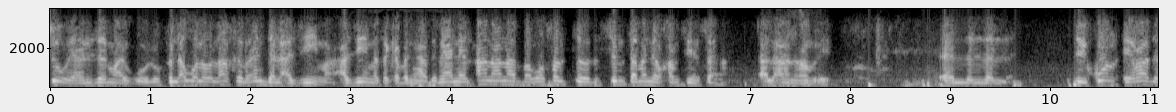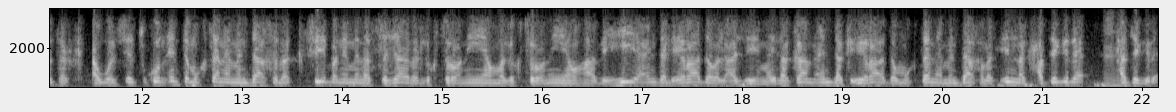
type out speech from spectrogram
سوء يعني زي ما يقولوا. في الأول والآخر عند العزيمة عزيمتك كبني آدم. يعني الآن أنا وصلت سن 58 سنة. الآن عمري. ال ال ال يكون إرادتك أول شيء تكون أنت مقتنع من داخلك. سيبني من السجائر الإلكترونية وما الإلكترونية وهذه. هي عند الإرادة والعزيمة. إذا كان عندك إرادة ومقتنع من داخلك إنك حتقلع حتقلع.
